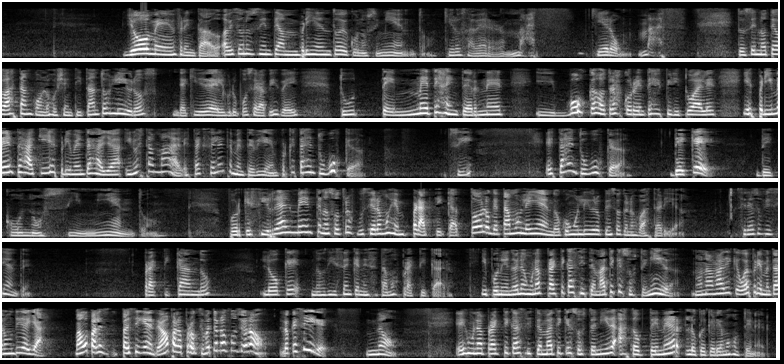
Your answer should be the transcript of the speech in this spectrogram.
Yo me he enfrentado. A veces uno se siente hambriento de conocimiento. Quiero saber más. Quiero más. Entonces no te bastan con los ochenta y tantos libros de aquí del grupo Serapis Bay. Tú te metes a internet y buscas otras corrientes espirituales y experimentas aquí, experimentas allá, y no está mal, está excelentemente bien, porque estás en tu búsqueda. ¿Sí? Estás en tu búsqueda. ¿De qué? De conocimiento. Porque si realmente nosotros pusiéramos en práctica todo lo que estamos leyendo con un libro, pienso que nos bastaría. Sería suficiente. Practicando lo que nos dicen que necesitamos practicar y poniéndolo en una práctica sistemática y sostenida. No nada más de que voy a experimentar un día y ya. Vamos para el, siguiente, vamos para el próximo. Este no funcionó. Lo que sigue. No. Es una práctica sistemática y sostenida hasta obtener lo que queremos obtener.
